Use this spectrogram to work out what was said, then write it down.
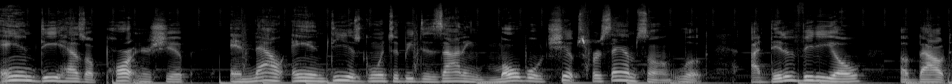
AMD has a partnership and now AMD is going to be designing mobile chips for Samsung. Look, I did a video about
